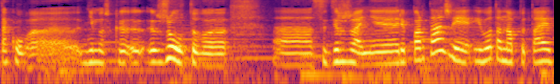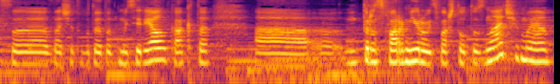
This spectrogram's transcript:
такого немножко желтого содержания репортажей, и вот она пытается, значит, вот этот материал как-то э, трансформировать во что-то значимое.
